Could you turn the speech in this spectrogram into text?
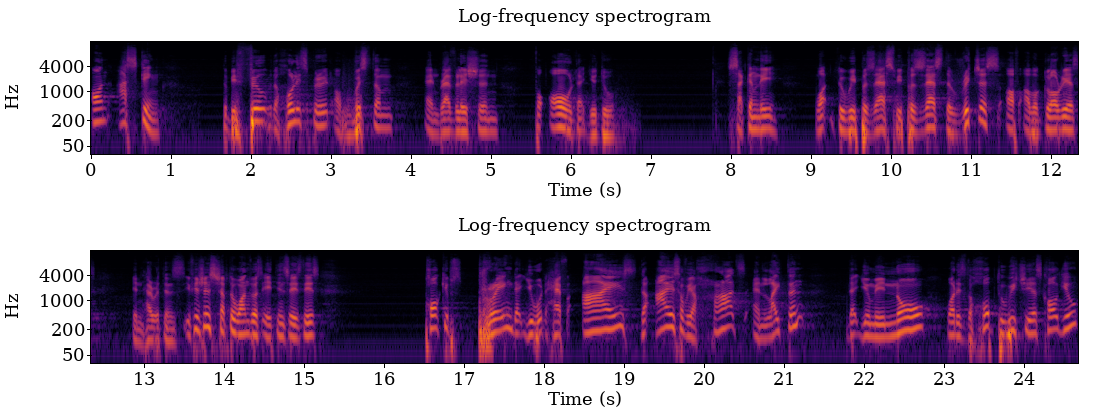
on asking to be filled with the Holy Spirit of wisdom and revelation for all that you do. Secondly, what do we possess? We possess the riches of our glorious inheritance. Ephesians chapter 1, verse 18 says this Paul keeps praying that you would have eyes, the eyes of your hearts enlightened, that you may know what is the hope to which he has called you,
